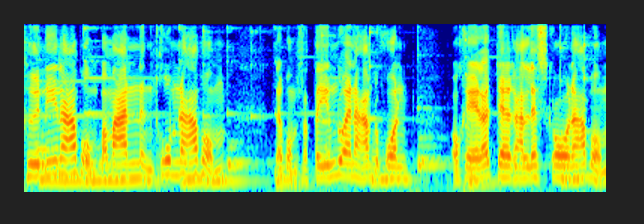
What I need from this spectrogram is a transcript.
คืนนี้นะครับผมประมาณหนึ่งทุ่มนะครับผม เดี๋ยวผมสตรีมด้วยนะครับทุกคน โอเค แล้วเจอกัน let's go นะครับผม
